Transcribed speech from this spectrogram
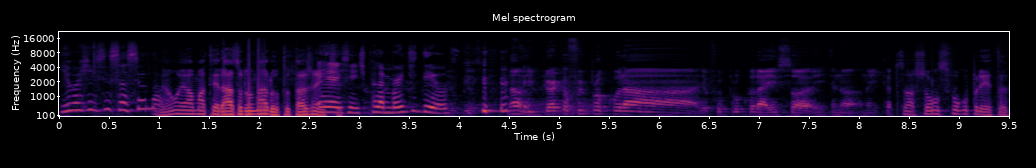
E eu achei sensacional. Não é o Amaterasu do Naruto, tá, gente? É, gente, pelo amor de Deus. Não, e pior que eu fui procurar. Eu fui procurar isso ó, na, na internet. Só achou uns fogo preto.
